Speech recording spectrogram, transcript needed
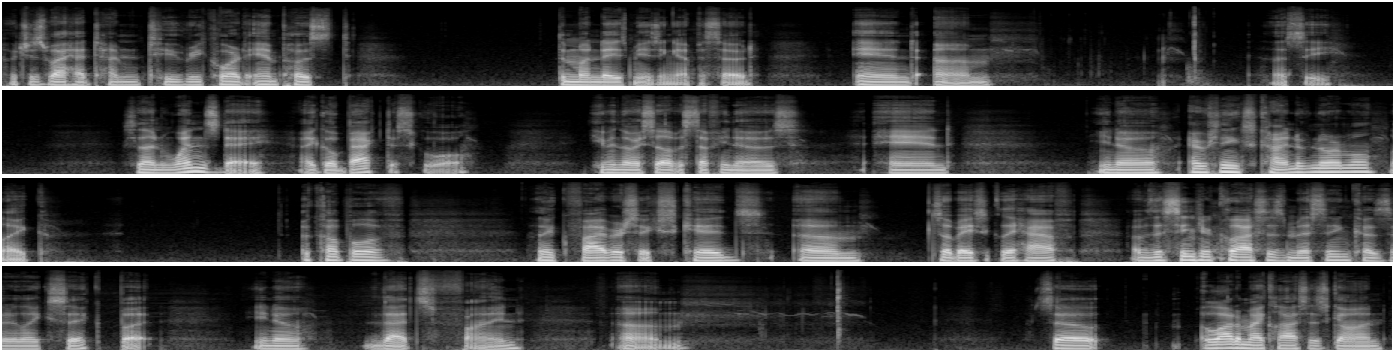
which is why I had time to record and post the Monday's musing episode. And um let's see. So then Wednesday I go back to school, even though I still have a stuffy nose, and you know, everything's kind of normal. Like a couple of like five or six kids, um, so basically half of the senior class is missing because they're like sick, but you know, that's fine. Um, so a lot of my class is gone,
